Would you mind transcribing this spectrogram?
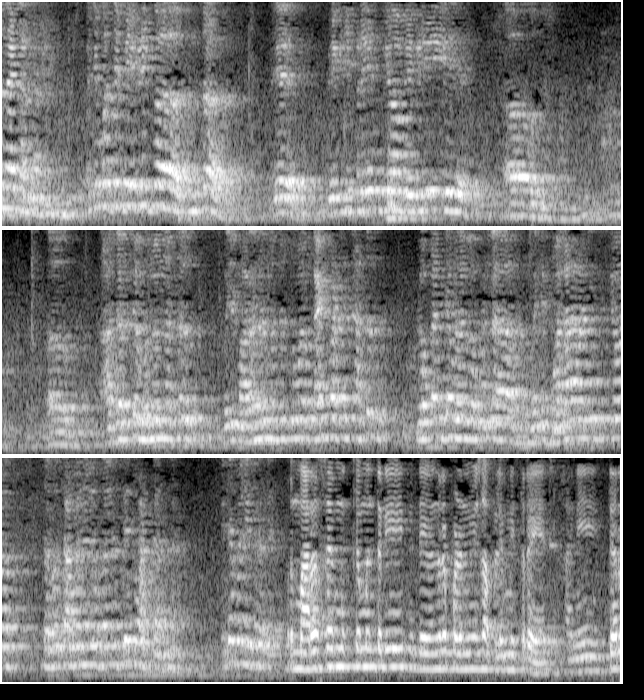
तसं नाही करणार. म्हणजे मग ते वेगळी तुमचं जे वेगळी प्रेम किंवा वेगळी आदर्श म्हणून असं म्हणजे महाराजांबद्दल तुम्हाला काहीच वाटत नाही असं लोकांच्या लोकांना म्हणजे मला किंवा सर्वसामान्य लोकांना तेच वाटणार ना? पण महाराज साहेब मुख्यमंत्री देवेंद्र फडणवीस आपले मित्र आहेत आणि तर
